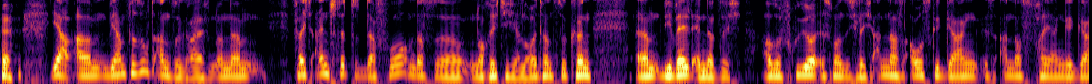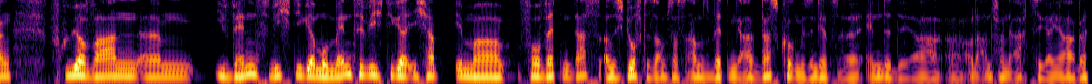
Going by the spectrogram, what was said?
ja, ähm, wir haben versucht anzugreifen. Und ähm, vielleicht einen Schritt davor, um das äh, noch richtig erläutern zu können. Ähm, die Welt ändert sich. Also früher ist man sicherlich anders ausgegangen, ist anders feiern gegangen. Früher waren ähm, Events wichtiger, Momente wichtiger. Ich habe immer vor Wetten das, also ich durfte samstagsabends Wetten das gucken. Wir sind jetzt äh, Ende der äh, oder Anfang der 80er Jahre.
